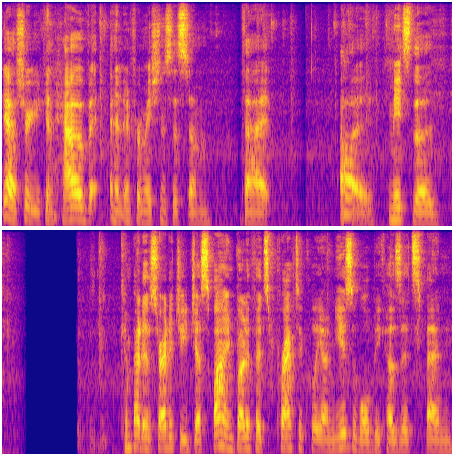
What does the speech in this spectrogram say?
yeah sure you can have an information system that uh, meets the competitive strategy just fine but if it's practically unusable because it's been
